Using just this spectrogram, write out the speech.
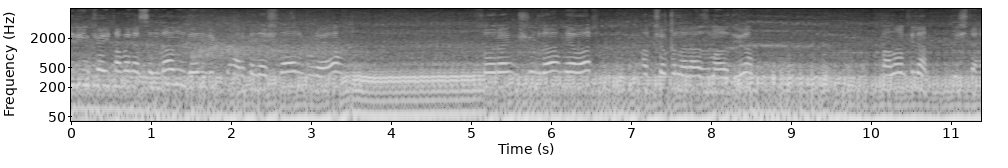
Şirinköy tabelasından döndük arkadaşlar buraya. Sonra şurada ne var? Akçapınar Azmağı diyor. Falan filan işte.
